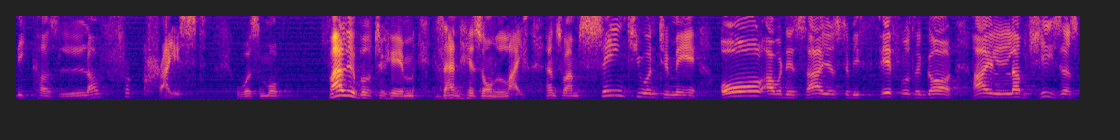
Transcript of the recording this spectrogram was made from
because love for Christ was more valuable to him than his own life. And so I'm saying to you and to me, all our desires to be faithful to God. I love Jesus.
